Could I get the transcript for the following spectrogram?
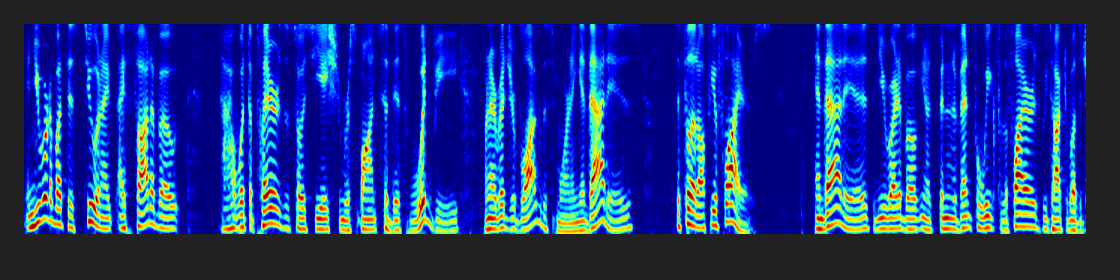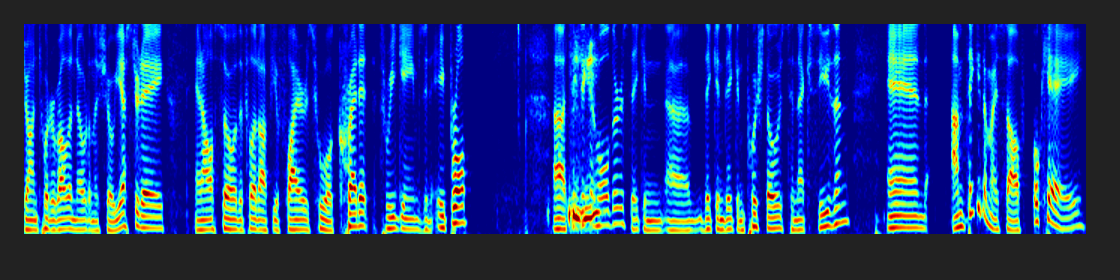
and you wrote about this too, and I, I thought about uh, what the Players Association response to this would be when I read your blog this morning, and that is the Philadelphia Flyers. And that is, and you write about, you know, it's been an eventful week for the Flyers. We talked about the John Tortorella note on the show yesterday, and also the Philadelphia Flyers, who will credit three games in April. uh, to Mm-hmm. ticket holders. They can uh, they can they can push those to next season. And I'm thinking to myself, okay,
